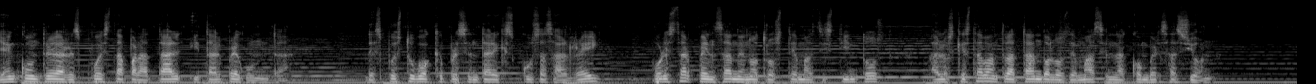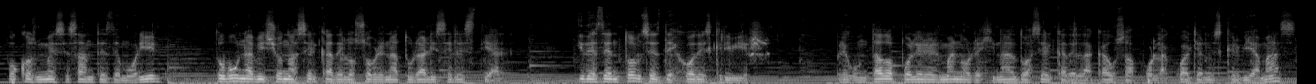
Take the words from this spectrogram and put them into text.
ya encontré la respuesta para tal y tal pregunta. Después tuvo que presentar excusas al rey por estar pensando en otros temas distintos a los que estaban tratando los demás en la conversación. Pocos meses antes de morir, tuvo una visión acerca de lo sobrenatural y celestial, y desde entonces dejó de escribir. Preguntado por el hermano Reginaldo acerca de la causa por la cual ya no escribía más,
